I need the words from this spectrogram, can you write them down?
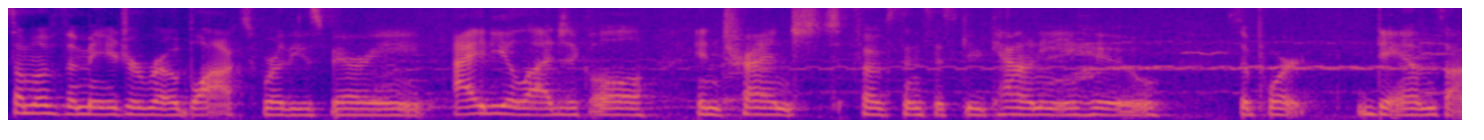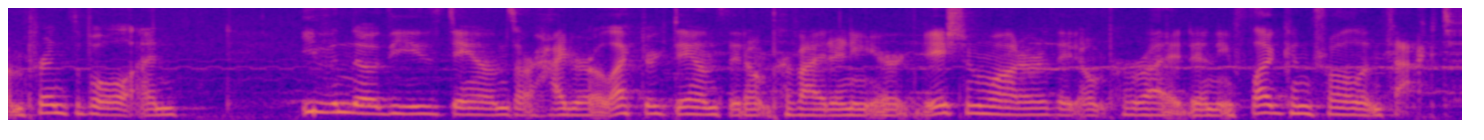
some of the major roadblocks were these very ideological, entrenched folks in Siskiyou County who support dams on principle. And even though these dams are hydroelectric dams, they don't provide any irrigation water, they don't provide any flood control. In fact,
